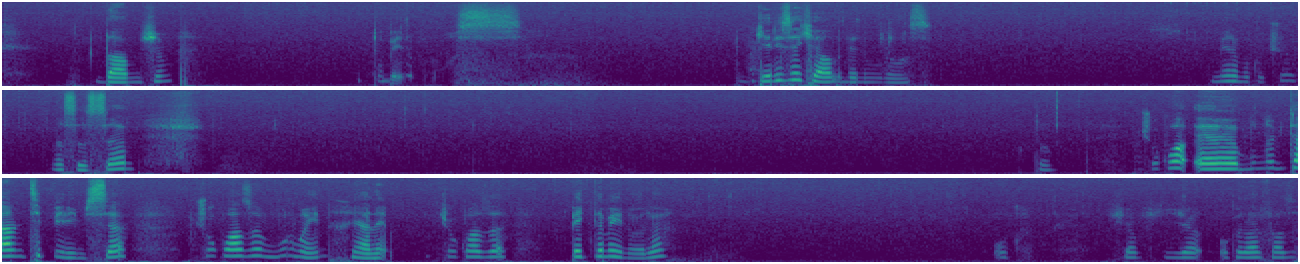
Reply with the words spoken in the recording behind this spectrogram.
Dalmışım. Bu beni vuramaz. Geri zekalı beni vuramaz. Merhaba koçum. Nasılsın? Çok eee, bunda bir tane tip vereyim size. Çok fazla vurmayın. Yani çok fazla beklemeyin öyle. Ok şey yapınca o kadar fazla.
